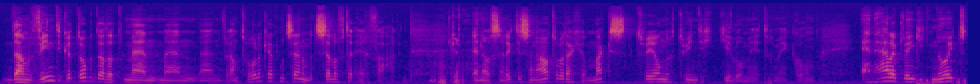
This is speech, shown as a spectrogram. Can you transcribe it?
Dan vind ik het ook dat het mijn, mijn, mijn verantwoordelijkheid moet zijn om het zelf te ervaren. Oké. En dat was een elektrische auto waar je max 220 kilometer mee kon. En eigenlijk ben ik nooit...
